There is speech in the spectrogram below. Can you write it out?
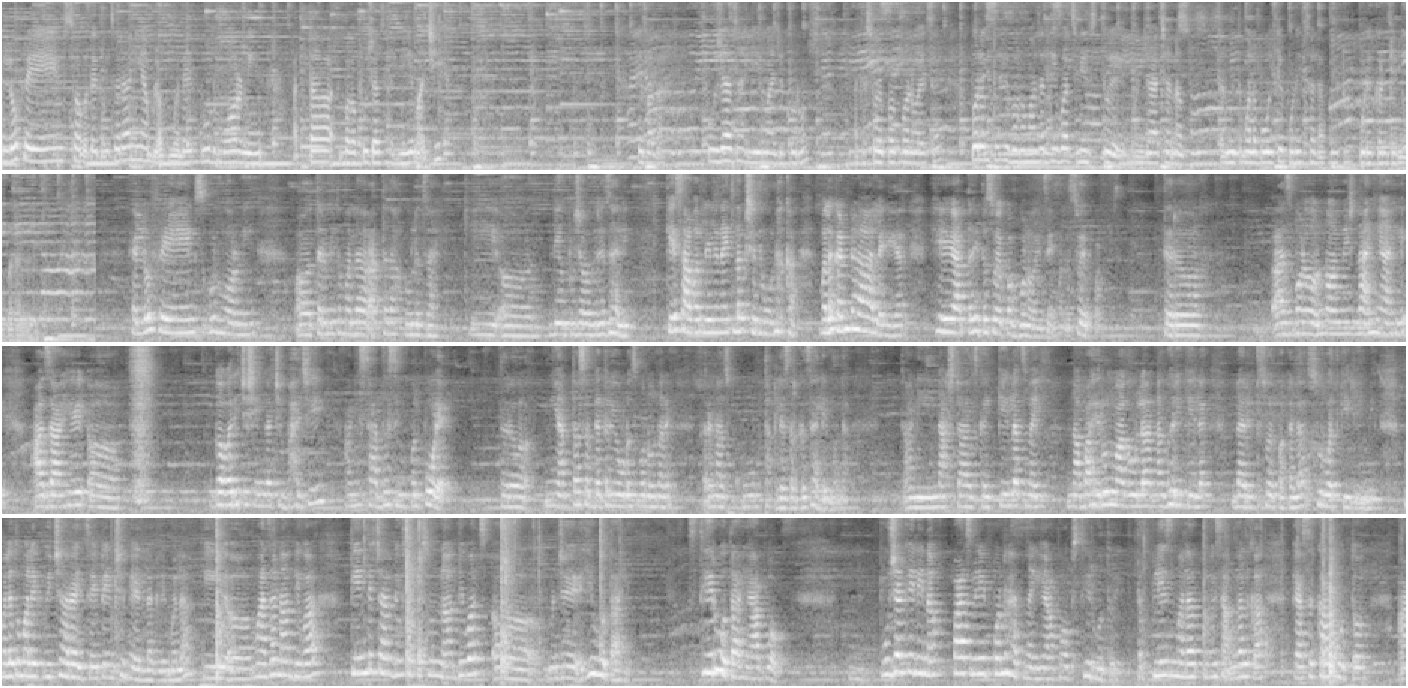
Hello friends स्वागत आहे तुमचं राणी या ब्लॉगमध्ये. गुड मॉर्निंग आत्ता बघा पूजा झाली आहे माझी. हे बघा पूजा झाली आहे माझी करून. आता स्वयंपाक बनवायचा परंतु हे बघा माझा दिवाच विजतोय म्हणजे अचानक. तर मी तुम्हाला बोलते पुढे चला भेटू. पुढे कंटिन्यू करायला. हॅलो फ्रेंड्स गुड मॉर्निंग तर मी तुम्हाला आता दाखवलंच आहे की देवपूजा वगैरे झाली. केस आवरलेले नाहीत लक्ष देऊ नका. मला कंटाळा आलाय यार. हे आता इथं स्वयंपाक बनवायचं आहे मला स्वयंपाक. तर आज बनव नॉनव्हेज नाही आहे. आज आहे गवारीच्या शेंगाची भाजी आणि साधं सिंपल पोळ्या. तर मी आत्ता सध्या तरी एवढंच बनवणार आहे. कारण आज खूप थकल्यासारखं झाले मला. आणि नाश्ता आज काही केलाच नाही. ना बाहेरून मागवला ना घरी केलाय. डायरेक्ट स्वयंपाकाला सुरुवात केली मी. मला तुम्हाला एक विचारायचं आहे टेन्शन यायला लागले मला की माझा ना दिवा तीन ते चार दिवसापासून ना दिवाच म्हणजे ही होत आहे. स्थिर होत आहे आपोआप. पूजा केली ना पाच मिनिट पण राहत नाही आहे आपोआप स्थिर होतोय. तर प्लीज मला तुम्ही सांगाल का की असं का होतं?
